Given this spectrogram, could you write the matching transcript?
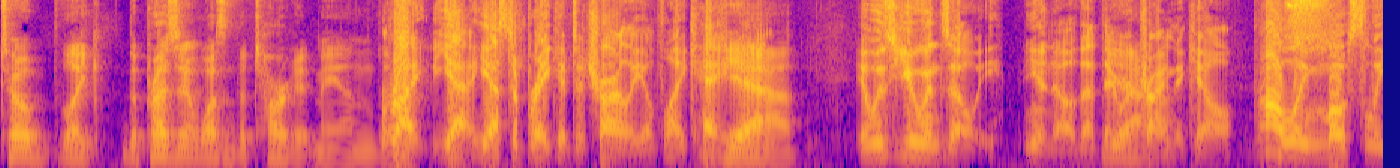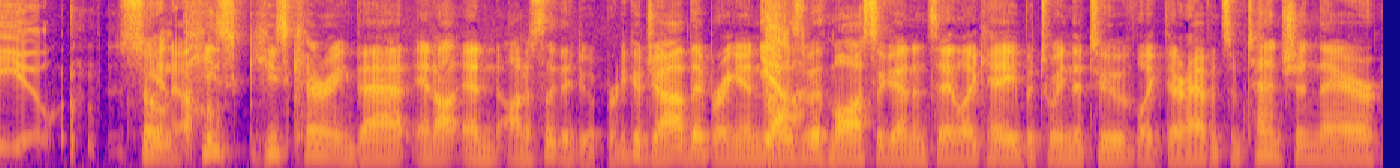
"Tob, like the president wasn't the target man." Like, Right? Yeah, he has to break it to Charlie of like, hey, Yeah. It was you and Zoe, you know, that they were trying to kill. Probably mostly you. So You know? he's he's carrying that, and uh, and honestly, they do a pretty good job. They bring in Yeah. Elisabeth Moss again and say like, "Hey, between the two, like they're having some tension there."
